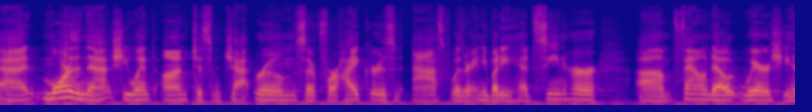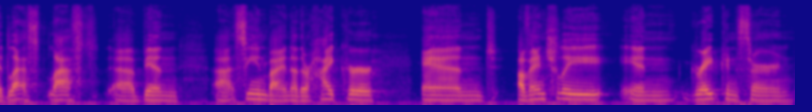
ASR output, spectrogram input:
Uh, more than that, she went on to some chat rooms for hikers and asked whether anybody had seen her, um, found out where she had last, last uh, been uh, seen by another hiker, and eventually, in great concern,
